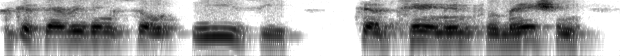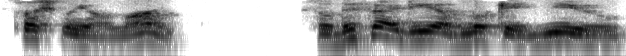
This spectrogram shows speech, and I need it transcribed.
because everything's so easy to obtain information, especially online. So this idea of look at you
